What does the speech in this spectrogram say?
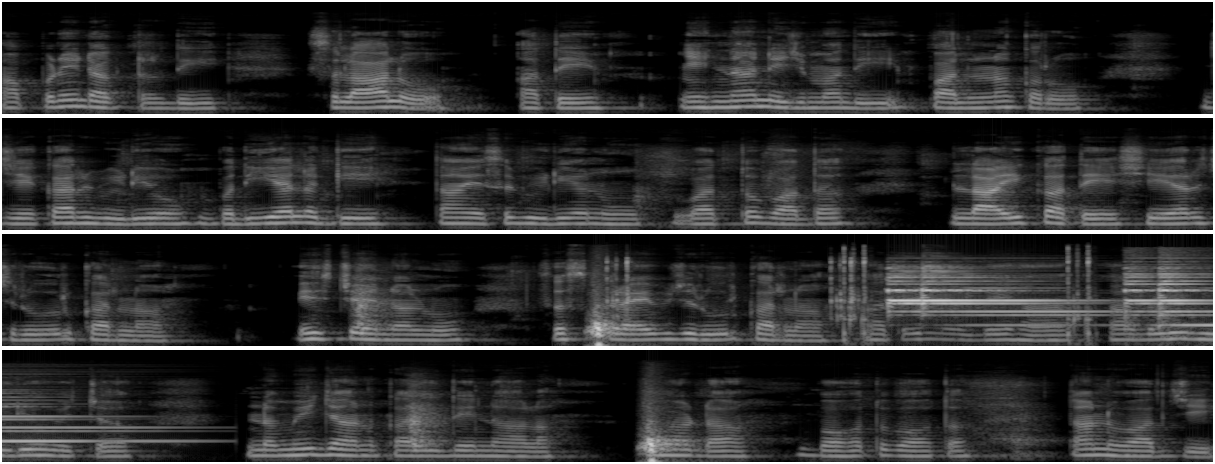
ਆਪਣੇ ਡਾਕਟਰ ਦੀ ਸਲਾਹ ਲਓ ਅਤੇ ਇਹਨਾਂ ਨਿਯਮਾਂ ਦੀ ਪਾਲਣਾ ਕਰੋ। ਜੇਕਰ ਵੀਡੀਓ ਵਧੀਆ ਲੱਗੀ ਤਾਂ ਇਸ ਵੀਡੀਓ ਨੂੰ ਵੱਧ ਤੋਂ ਵੱਧ ਲਾਈਕ ਅਤੇ ਸ਼ੇਅਰ ਜ਼ਰੂਰ ਕਰਨਾ। ਇਸ ਚੈਨਲ ਨੂੰ ਸਬਸਕ੍ਰਾਈਬ ਜ਼ਰੂਰ ਕਰਨਾ ਅਤੇ ਮਿਲਦੇ ਹਾਂ ਅਗਲੀ ਵੀਡੀਓ ਵਿੱਚ। ਨਵੀਂ ਜਾਣਕਾਰੀ ਦੇ ਨਾਲ। ਤੁਹਾਡਾ ਬਹੁਤ ਬਹੁਤ ਧੰਨਵਾਦ ਜੀ।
